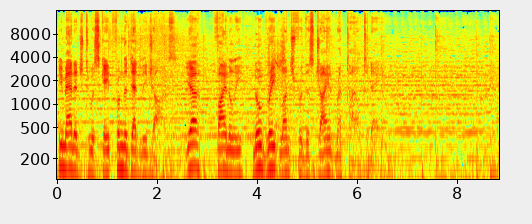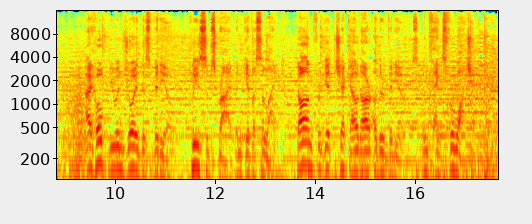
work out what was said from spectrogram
he managed to escape from the deadly jaws. Yeah, finally, no great lunch for this giant reptile today. I hope you enjoyed this video. Please subscribe and give us a like. Don't forget check out our other videos, and thanks for watching.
